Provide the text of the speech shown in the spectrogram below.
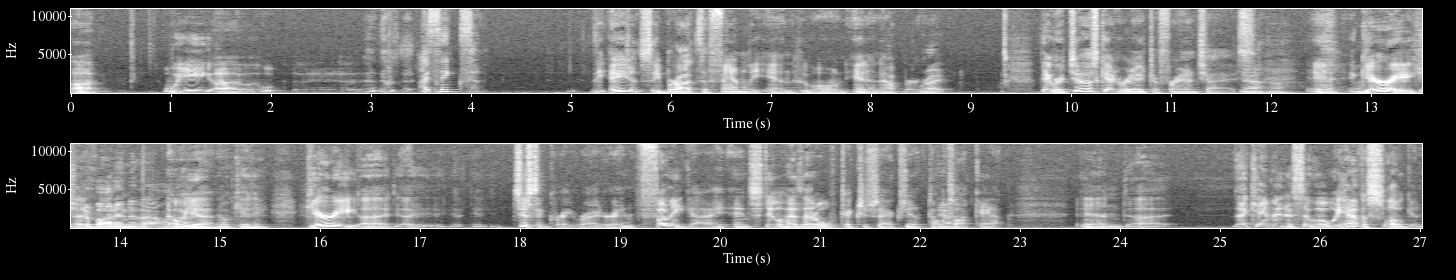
Uh, we, uh, I think th- the agency brought the family in who owned In-N-Out Burger. Right. They were just getting ready to franchise. Yeah. Huh. And Gary, Should have bought into that one. Oh huh? yeah, no kidding. Gary, uh, uh, just a great writer and funny guy, and still has that old Texas accent. Talks Yeah. like that. And uh, they came in and said, "Well, we have a slogan."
